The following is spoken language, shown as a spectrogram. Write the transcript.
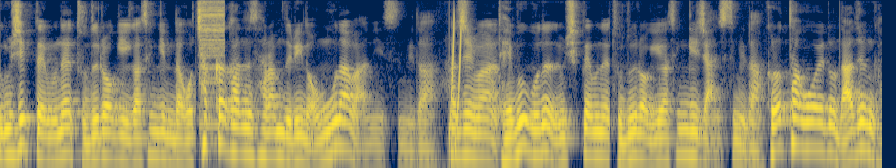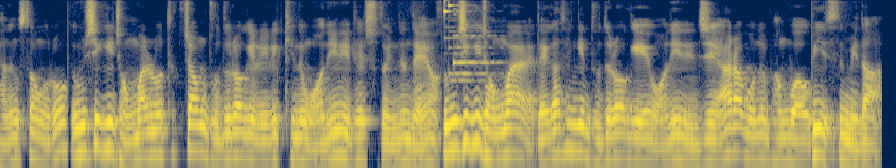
음식 때문에 두드러기가 생긴다고 착각하는 사람들이 너무나 많이 있습니다. 하지만 대부분은 음식 때문에 두드러기가 생기지 않습니다. 그렇다고 해도 낮은 가능성으로 음식이 정말로 특정 두드러기를 일으키는 원인이 될 수도 있는데요. 음식이 정말 내가 생긴 두드러기의 원인인지 알아보는 방법이 있습니다.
